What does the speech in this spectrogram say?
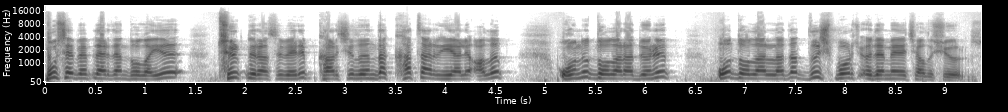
Bu sebeplerden dolayı Türk lirası verip karşılığında Katar riyali alıp onu dolara dönüp o dolarla da dış borç ödemeye çalışıyoruz.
